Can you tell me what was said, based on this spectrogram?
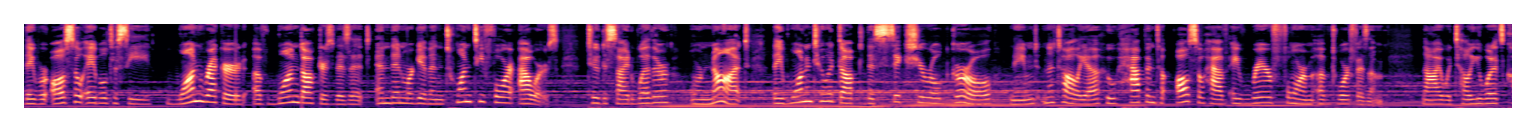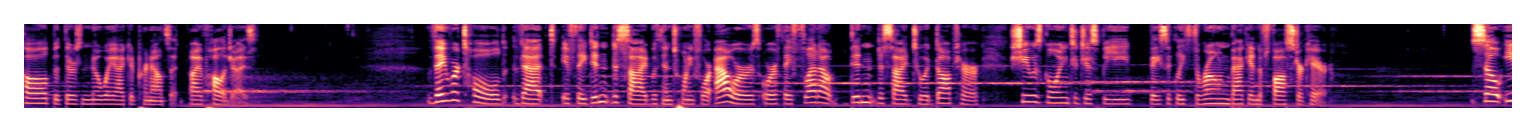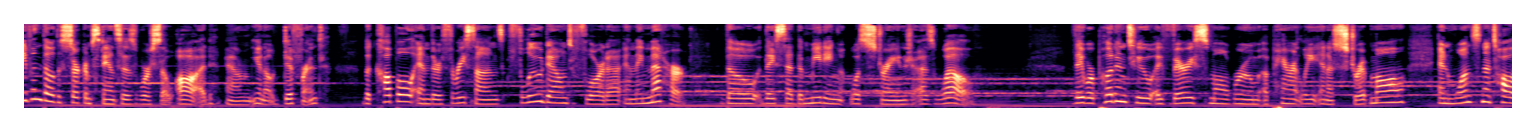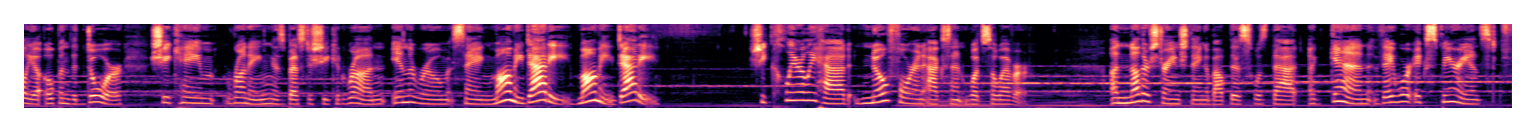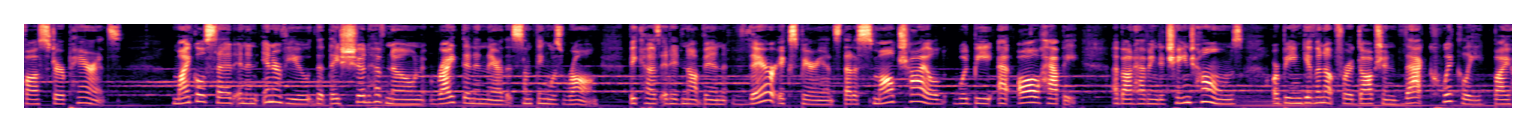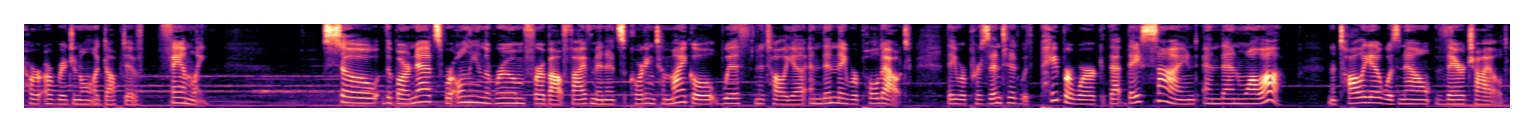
They were also able to see one record of one doctor's visit and then were given 24 hours to decide whether or not they wanted to adopt this six year old girl named Natalia, who happened to also have a rare form of dwarfism. Now, I would tell you what it's called, but there's no way I could pronounce it. I apologize. They were told that if they didn't decide within 24 hours, or if they flat out didn't decide to adopt her, she was going to just be basically thrown back into foster care. So, even though the circumstances were so odd and, you know, different, the couple and their three sons flew down to Florida and they met her, though they said the meeting was strange as well. They were put into a very small room, apparently in a strip mall, and once Natalia opened the door, she came running as best as she could run in the room saying, Mommy, Daddy, Mommy, Daddy. She clearly had no foreign accent whatsoever. Another strange thing about this was that, again, they were experienced foster parents. Michael said in an interview that they should have known right then and there that something was wrong because it had not been their experience that a small child would be at all happy about having to change homes or being given up for adoption that quickly by her original adoptive family. So the Barnetts were only in the room for about five minutes, according to Michael, with Natalia, and then they were pulled out. They were presented with paperwork that they signed, and then voila, Natalia was now their child.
